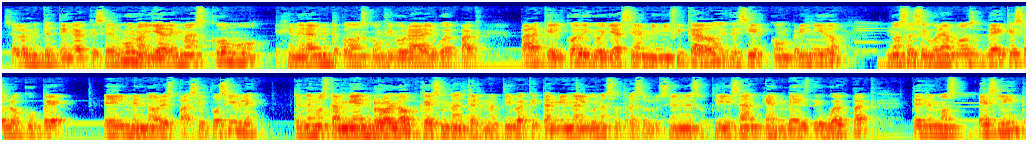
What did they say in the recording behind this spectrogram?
solamente tenga que ser uno. Y además, como generalmente podemos configurar el Webpack para que el código ya sea minificado, es decir, comprimido, nos aseguramos de que solo ocupe el menor espacio posible. Tenemos también Rollup, que es una alternativa que también algunas otras soluciones utilizan en vez de Webpack tenemos Slint.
